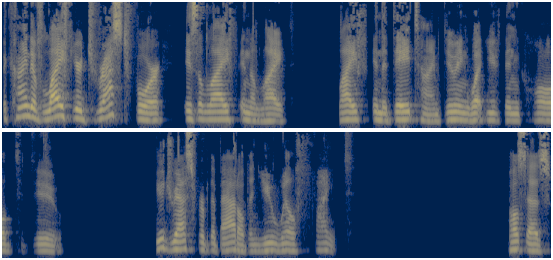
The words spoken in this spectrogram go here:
the kind of life you're dressed for is a life in the light, life in the daytime, doing what you've been called to do. If you dress for the battle, then you will fight. Paul says,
